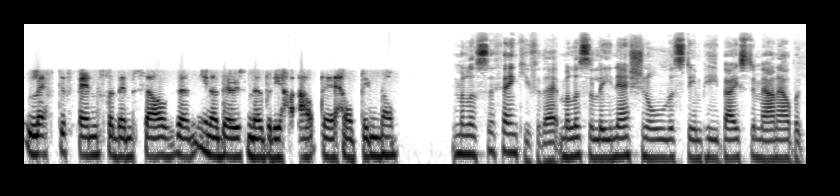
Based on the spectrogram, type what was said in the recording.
left to fend for themselves and, you know, there is nobody out there helping them. Melissa, thank you for that. Melissa Lee, National List MP based in Mount Albert.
